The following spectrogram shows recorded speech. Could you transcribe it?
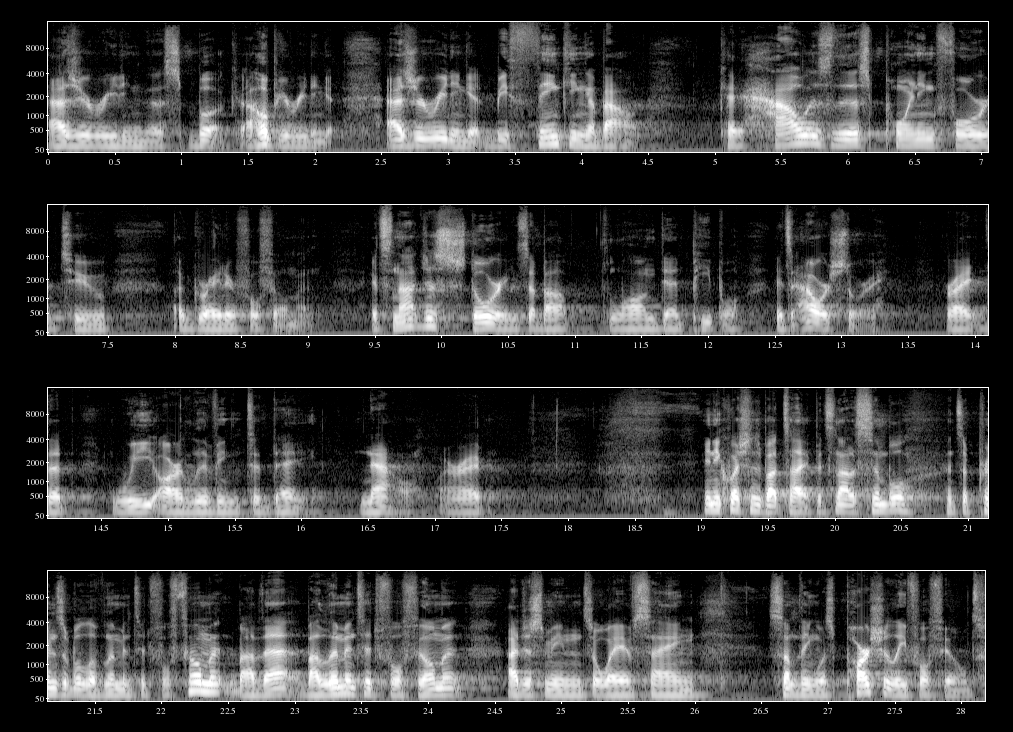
as you're reading this book, I hope you're reading it. As you're reading it, be thinking about, okay, how is this pointing forward to a greater fulfillment? It's not just stories about long dead people, it's our story right? That we are living today, now, all right? Any questions about type? It's not a symbol, it's a principle of limited fulfillment. By that, by limited fulfillment, I just mean it's a way of saying something was partially fulfilled,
